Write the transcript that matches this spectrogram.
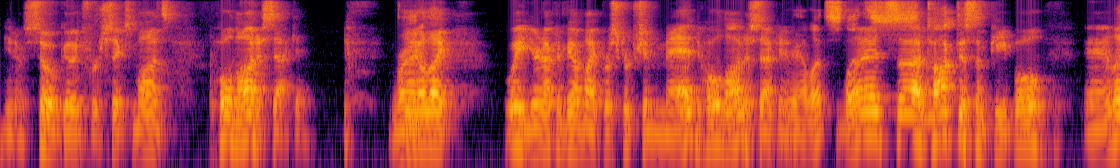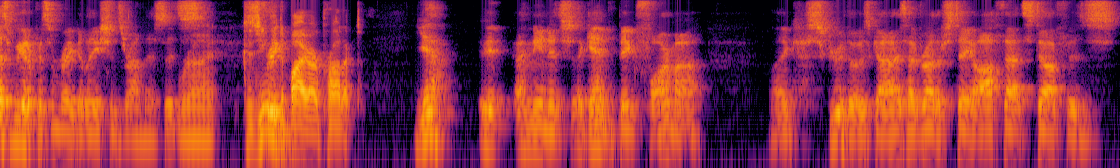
you know so good for six months. Hold on a second. Right. you know like wait you're not going to be on my prescription med? Hold on a second. Yeah, let's let's, uh, talk to some people and let's we got to put some regulations around this. It's Right. Because you Freak- need to buy our product. yeah it, i mean it's again big pharma like screw those guys i'd rather stay off that stuff as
